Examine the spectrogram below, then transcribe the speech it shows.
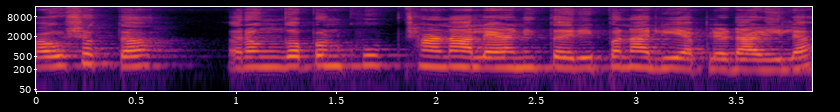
पाहू शकता रंग पण खूप छान आला आहे आणि तरी पण आली आपल्या डाळीला.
